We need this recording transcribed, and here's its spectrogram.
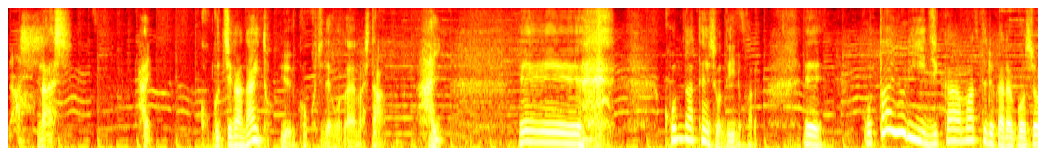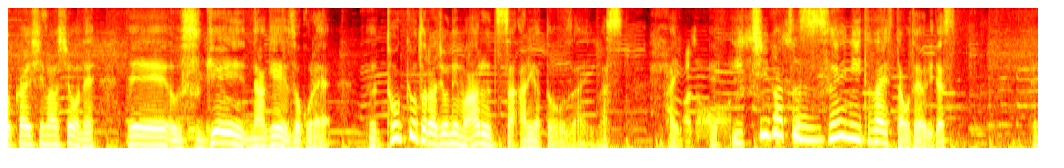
なし。なし。はい。告知がないという告知でございました。はい。えー、こんなテンションでいいのかな。えーお便り時間余ってるからご紹介しましょうね。えー、すげえ長えぞ、これ。東京都ラジオネームアルツさん、ありがとうございます。はい。わざわざえ1月末にいただいてたお便りです。え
